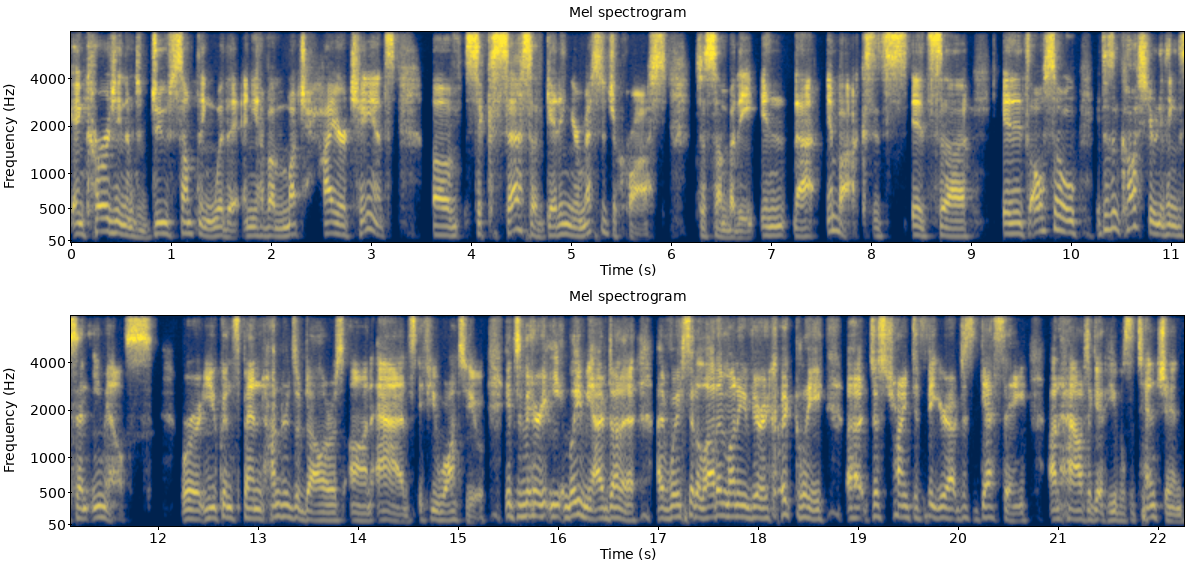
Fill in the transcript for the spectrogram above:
encouraging them to do something with it and you have a much higher chance of success of getting your message across to somebody in that inbox. It's it's uh and it's also it doesn't cost you anything to send emails where you can spend hundreds of dollars on ads if you want to. It's very, believe me, I've done it. I've wasted a lot of money very quickly uh, just trying to figure out, just guessing on how to get people's attention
